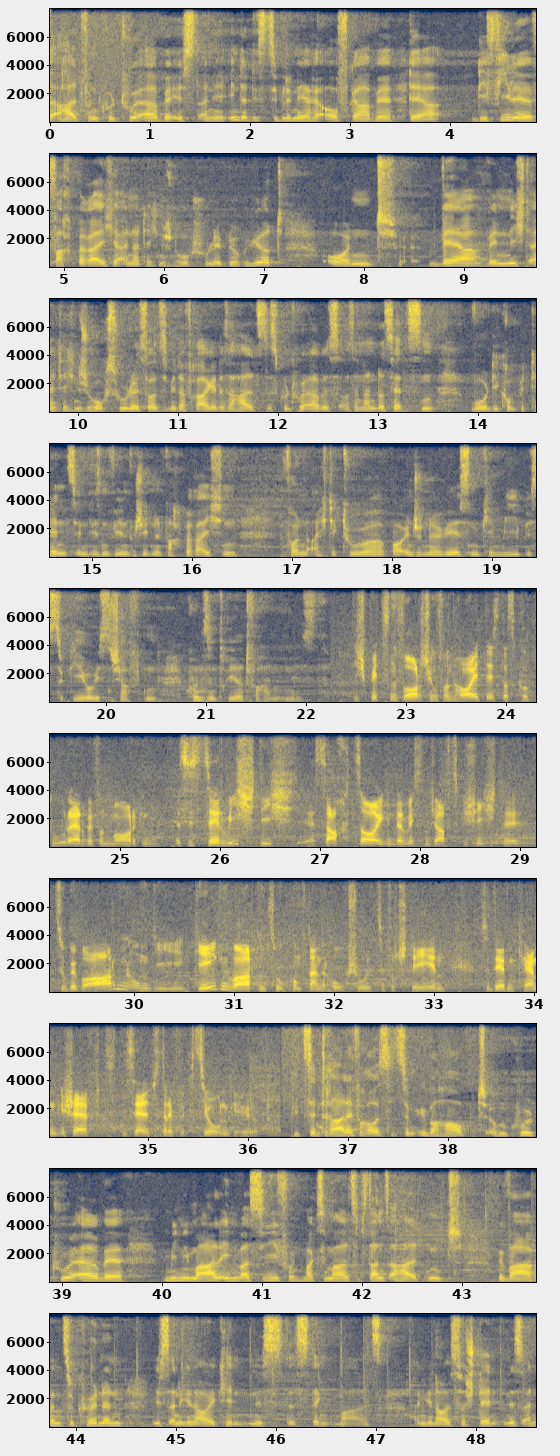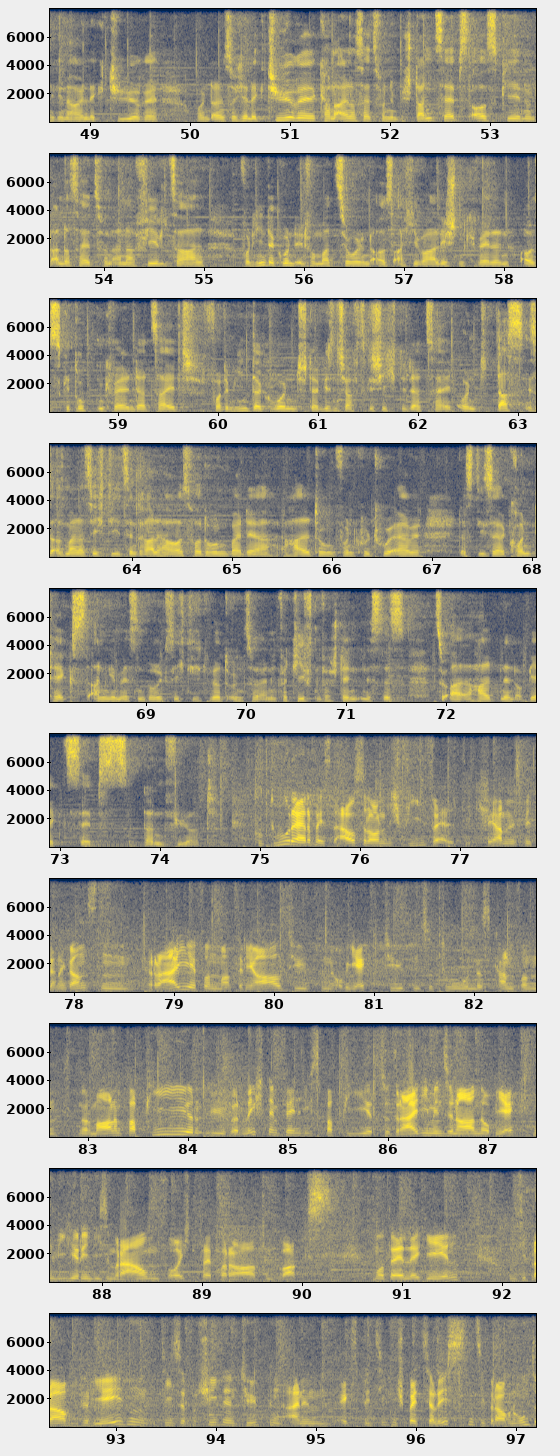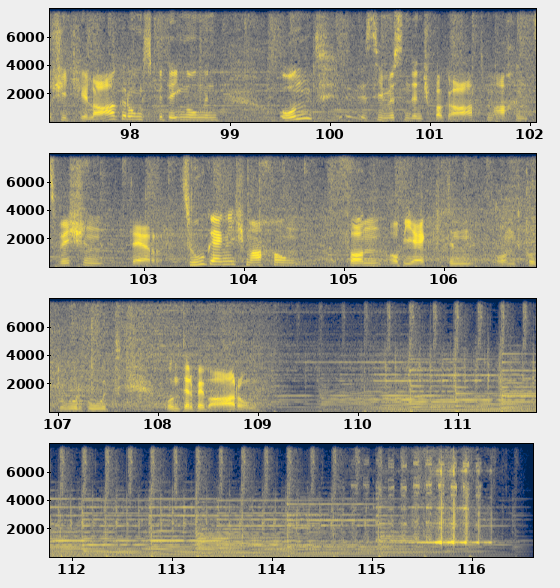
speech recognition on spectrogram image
Der Erhalt von Kulturerbe ist eine interdisziplinäre Aufgabe, der, die viele Fachbereiche einer technischen Hochschule berührt. Und wer, wenn nicht eine technische Hochschule, soll sich mit der Frage des Erhalts des Kulturerbes auseinandersetzen, wo die Kompetenz in diesen vielen verschiedenen Fachbereichen von Architektur, Bauingenieurwesen, Chemie bis zu Geowissenschaften konzentriert vorhanden ist. Die Spitzenforschung von heute ist das Kulturerbe von morgen. Es ist sehr wichtig, Sachzeugen der Wissenschaftsgeschichte zu bewahren, um die Gegenwart und Zukunft einer Hochschule zu verstehen, zu deren Kerngeschäft die Selbstreflexion gehört. Die zentrale Voraussetzung überhaupt, um Kulturerbe minimalinvasiv und maximal substanzerhaltend bewahren zu können, ist eine genaue Kenntnis des Denkmals, ein genaues Verständnis, eine genaue Lektüre. Und eine solche Lektüre kann einerseits von dem Bestand selbst ausgehen und andererseits von einer Vielzahl von Hintergrundinformationen aus archivalischen Quellen, aus gedruckten Quellen der Zeit, vor dem Hintergrund der Wissenschaftsgeschichte der Zeit. Und das ist aus meiner Sicht die zentrale Herausforderung bei der Erhaltung von Kulturerbe, dass dieser Kontext angemessen berücksichtigt wird und zu einem vertieften Verständnis des zu erhaltenen Objekts selbst dann führt. Kulturerbe ist außerordentlich vielfältig. Wir haben es mit einer ganzen Reihe von Materialtypen, Objekttypen zu tun. Das kann von normalem Papier über lichtempfindliches Papier zu dreidimensionalen Objekten, wie hier in diesem Raum, Feuchtpräparaten, Wachsmodelle gehen. Und Sie brauchen für jeden dieser verschiedenen Typen einen expliziten Spezialisten. Sie brauchen unterschiedliche Lagerungsbedingungen und Sie müssen den Spagat machen zwischen der Zugänglichmachung von Objekten und Kulturgut und der Bewahrung.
